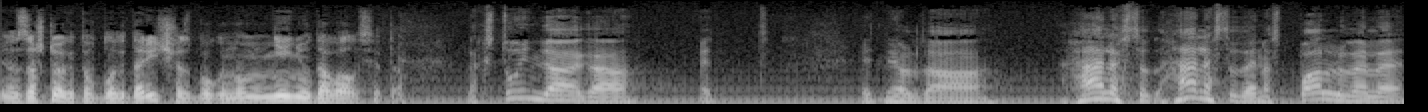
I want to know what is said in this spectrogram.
за что я готов благодарить сейчас Бога, но мне не удавалось это. Läks tund aega, et, et nii-öelda häälestada, häälestada ennast palvele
